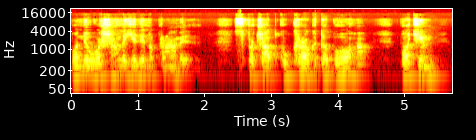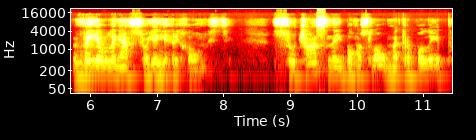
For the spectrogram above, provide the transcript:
вони вважали єдиноправильним. Спочатку крок до Бога, потім виявлення своєї гріховності. Сучасний богослов митрополит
